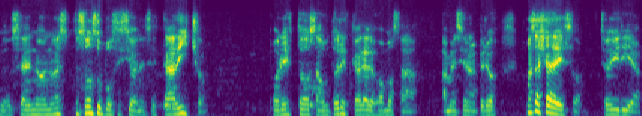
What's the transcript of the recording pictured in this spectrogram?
o sea, no, no, son suposiciones, está dicho por estos autores que ahora los vamos a, mencionar. Pero más allá de eso, yo diría,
